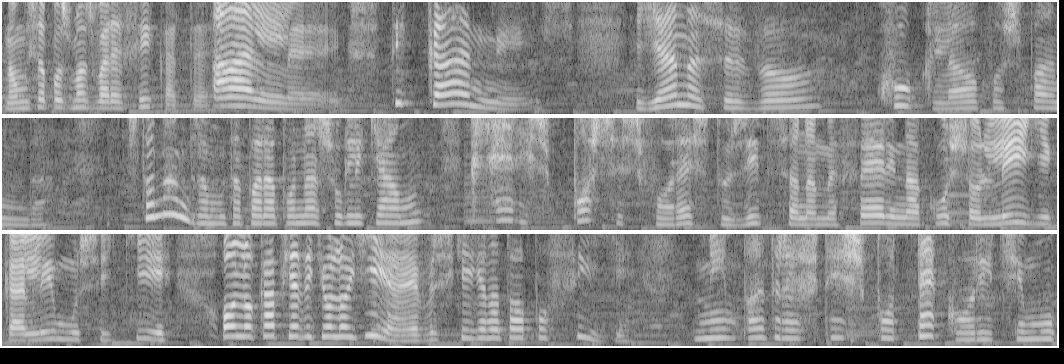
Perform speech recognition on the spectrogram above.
Νόμιζα πως μας βαρεθήκατε. Άλεξ, τι κάνεις; Για να σε δω, κούκλα όπως πάντα. Στον άντρα μου τα παραπονά σου γλυκιά μου. Ξέρεις πόσες φορές του ζήτησα να με φέρει να ακούσω λίγη καλή μουσική. Όλο κάποια δικαιολογία έβρισκε για να το αποφύγει. Μην παντρευτείς ποτέ κορίτσι μου,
